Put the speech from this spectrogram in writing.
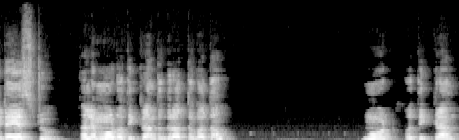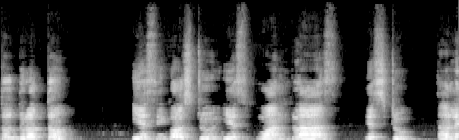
এটা এস টু, তাহলে মোট অতিক্রান্ত দূরত্ব কত? মোট অতিক্রান্ত দূরত্ব S equals to S one plus S two. তাহলে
